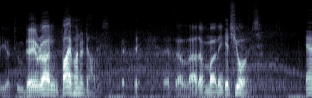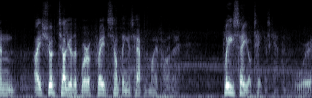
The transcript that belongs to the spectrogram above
Be a two-day run. Five hundred dollars. That's a lot of money. It's yours. And I should tell you that we're afraid something has happened to my father. Please say you'll take us, Captain. Well,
